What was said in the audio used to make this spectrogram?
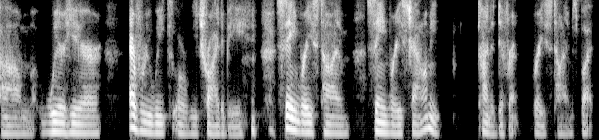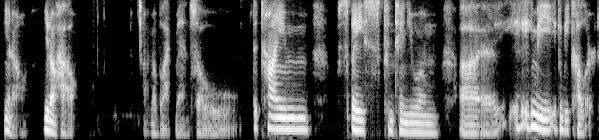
Um, we're here every week, or we try to be. same race time, same race channel. I mean, kind of different race times, but you know, you know how I'm a black man, so the time space continuum uh, it, can be it can be colored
